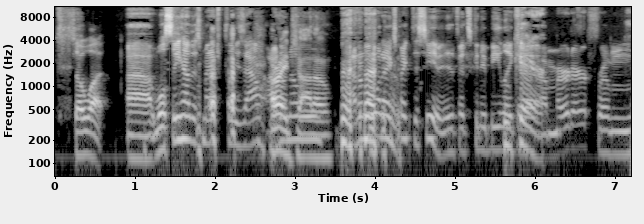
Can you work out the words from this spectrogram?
So what? Uh, we'll see how this match plays out. I All right, don't know, Chato. I don't know what I expect to see. If it's going to be like a, a murder from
